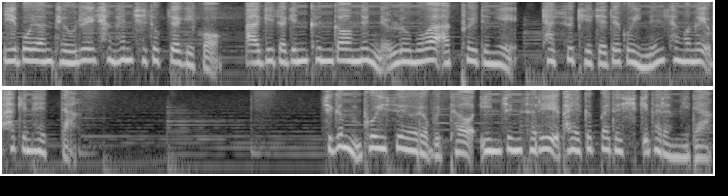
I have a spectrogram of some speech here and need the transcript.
이보영 배우를 향한 지속적이고 악의적인 근거 없는 루머와 악플 등이 다수 게재되고 있는 상황을 확인했다. 지금 보이스웨어로부터 인증서를 발급받으시기 바랍니다.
